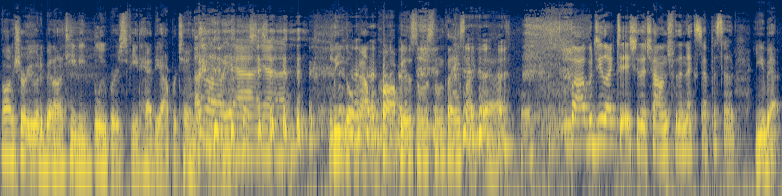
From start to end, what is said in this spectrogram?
Well, I'm sure he would have been on TV bloopers if he'd had the opportunity. Oh yeah, yeah. Legal malapropisms and things like that. Bob, would you like to issue the challenge for the next episode? You bet.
